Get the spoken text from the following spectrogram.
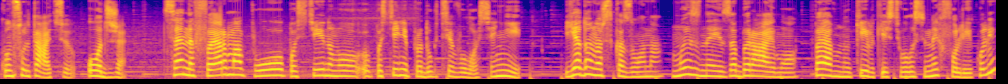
консультацію. Отже, це не ферма по постійному постійній продукції волосся. Ні. Є донорська зона. Ми з неї забираємо певну кількість волосяних фолікулів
